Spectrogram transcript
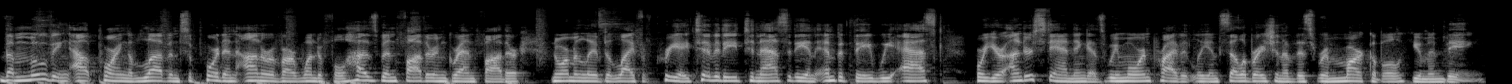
the moving outpouring of love and support in honor of our wonderful husband, father, and grandfather. Norman lived a life of creativity, tenacity, and empathy. We ask for your understanding as we mourn privately in celebration of this remarkable human being.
